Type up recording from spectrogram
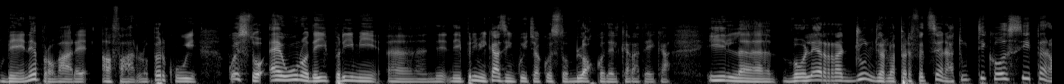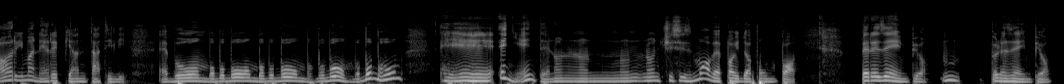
bene provare a farlo. Per cui questo è uno dei primi, eh, dei, dei primi casi in cui c'è questo blocco del karateka. Il eh, voler raggiungere la perfezione a tutti i costi, però rimanere piantati lì. E boom, boom, boom, boom, boom, boom, boom, boom, boom, e, e niente, non, non, non, ci si smuove poi dopo un po'. Per esempio, mm, per esempio,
